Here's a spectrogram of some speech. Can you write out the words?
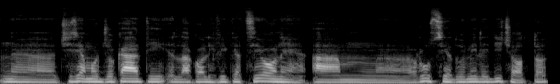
eh, ci siamo giocati la qualificazione a um, Russia 2018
